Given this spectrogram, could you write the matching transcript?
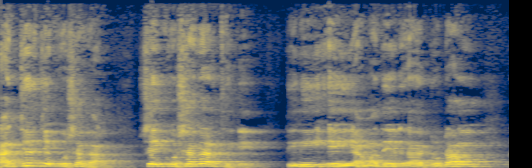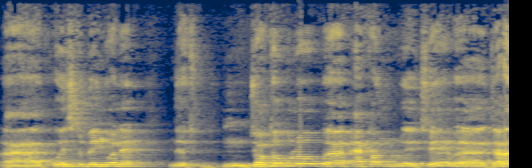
রাজ্যের যে কোষাগার, সেই কোষাগার থেকে তিনি এই আমাদের টোটাল ওয়েস্ট বেঙ্গলের যতগুলো অ্যাকাউন্ট রয়েছে যারা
